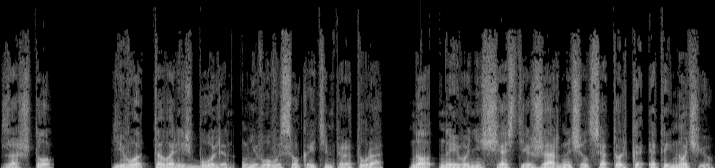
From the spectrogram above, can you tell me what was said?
За что? Его товарищ болен, у него высокая температура, но на его несчастье жар начался только этой ночью,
